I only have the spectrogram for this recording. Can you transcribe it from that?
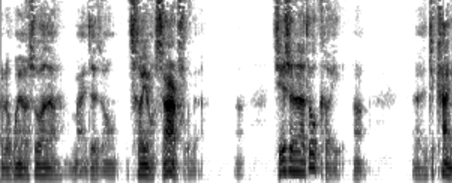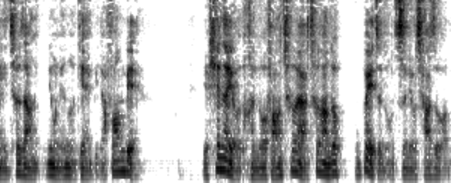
有的朋友说呢，买这种车用十二伏的，啊，其实呢都可以啊，呃，就看你车上用哪种电比较方便。也现在有很多房车呀，车上都不备这种直流插座了，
